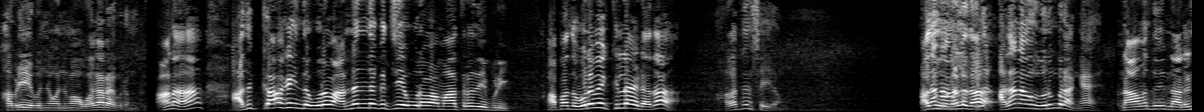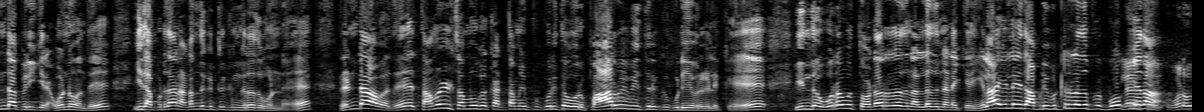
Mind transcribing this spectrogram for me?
அப்படியே கொஞ்சம் கொஞ்சமா உதற விரும்புது. ஆனா அதுக்காக இந்த உறவை அண்ணன் தங்கச்சியை உறவா மாத்துறது எப்படி? அப்ப அந்த உறவே கில் ஆயிடாதா? அதைத்தான் செய்யும். அது ஒரு அதான் நல்லதா? அதான் அவங்க விரும்புறாங்க. நான் வந்து நான் ரெண்டா பிரிக்கிறேன். ஒன்று வந்து இது அப்படிதான் நடந்துகிட்டு இருக்குங்கிறது ஒன்று ரெண்டாவது தமிழ் சமூக கட்டமைப்பு குறித்த ஒரு பார்வை வைத்திருக்கக்கூடியவர்களுக்கு இந்த உறவு தொடர்றது நல்லதுன்னு நினைக்கிறீங்களா? இல்லை இது அப்படி விட்டுறது ஓகே தான்? உறவு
